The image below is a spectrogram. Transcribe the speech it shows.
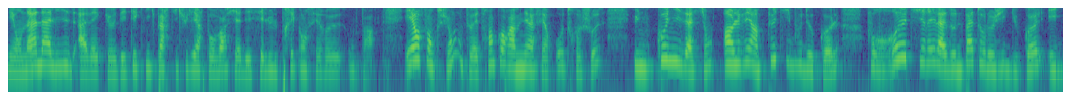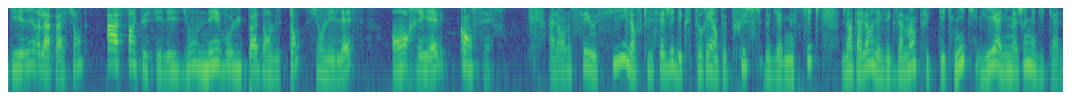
et on analyse avec euh, des techniques particulières pour voir s'il y a des cellules précancéreuses ou pas. Et en fonction, on peut être encore amené à faire autre chose, une conisation, enlever un petit bout de col pour retirer la zone pathologique du col et guérir la patiente afin que ces lésions n'évoluent pas dans le temps si on les laisse en réel cancer. Alors on le sait aussi, lorsqu'il s'agit d'explorer un peu plus le diagnostic, vient alors les examens plus techniques liés à l'imagerie médicale.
